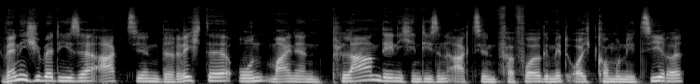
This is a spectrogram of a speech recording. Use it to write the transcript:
Wenn ich über diese Aktien berichte und meinen Plan, den ich in diesen Aktien verfolge, mit euch kommuniziere,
